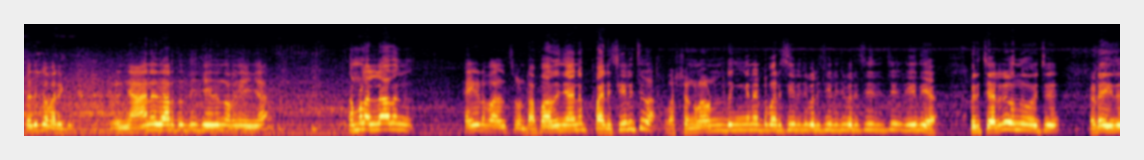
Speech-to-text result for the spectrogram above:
പെതുക്കെ വരയ്ക്കും. ഞാൻ യഥാർത്ഥത്തിൽ ചെയ്തെന്ന് പറഞ്ഞു കഴിഞ്ഞാൽ നമ്മളല്ലാതെ കൈയുടെ ബാലൻസ് ഉണ്ട്. അപ്പോൾ അത് ഞാൻ പരിശീലിച്ചതാണ് വർഷങ്ങളുണ്ട് കൊണ്ട് ഇങ്ങനെ പരിശീലിച്ച് പരിശീലിച്ച് പരിശീലിച്ച് ചെയ്തിയാ. പിന്നെ ചിലർ വന്ന് ചോദിച്ച് എടാ ഇത്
